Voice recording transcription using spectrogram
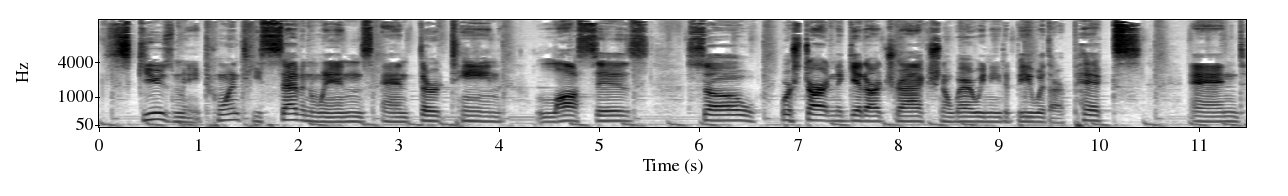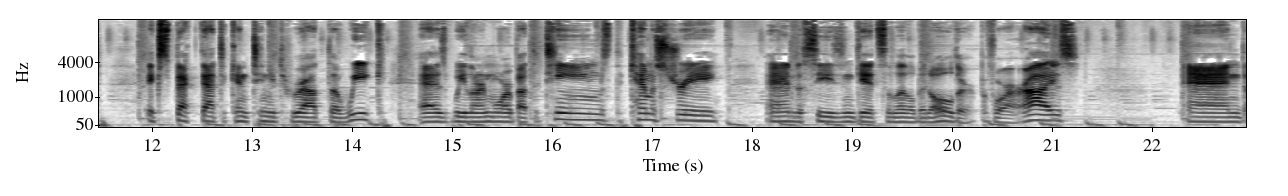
Excuse me, 27 wins and 13 losses. So we're starting to get our traction of where we need to be with our picks and expect that to continue throughout the week as we learn more about the teams, the chemistry, and the season gets a little bit older before our eyes. And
